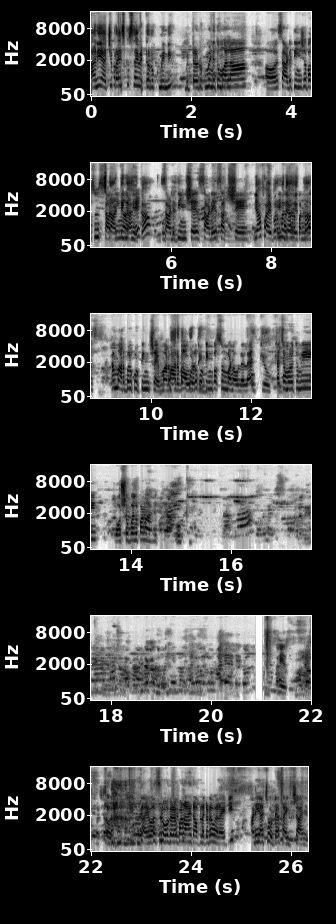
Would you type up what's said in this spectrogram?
आणि याची प्राइस कसं आहे विठ्ठल रुक्मिणी? विठ्ठल रुक्मिणी तुम्हाला साडेतीनशे पासून स्टार्टिंग आहे का? साडेतीनशे साडेसातशे या फायबरमध्ये आहेत का? हा मार्बल कोटिंगचे मार्बल पावडर. कोटिंगपासून बनवलेलं आहे. त्याच्यामुळे तुम्ही वॉशेबल पण आहेत त्या. ओके हे. गायवासरू वगैरे पण आहेत आपल्याकडे व्हरायटी आणि या छोट्या साईजच्या आहेत.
